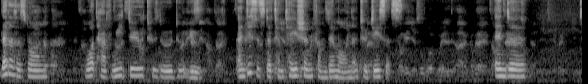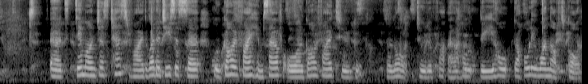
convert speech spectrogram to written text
Let us alone. What have we do to do to you? And this is the temptation from demon to Jesus. And uh, uh, demon just testified whether Jesus uh, would glorify himself or glorify to the Lord, to the uh, the the Holy One of God.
